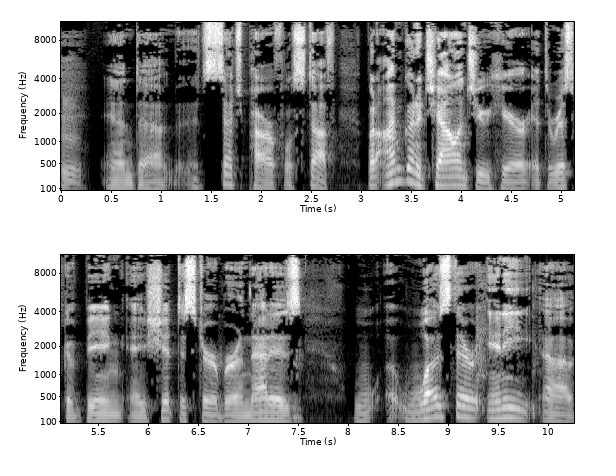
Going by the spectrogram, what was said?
Hmm. And uh, it's such powerful stuff. But I'm going to challenge you here at the risk of being a shit disturber, and that is was there any uh,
